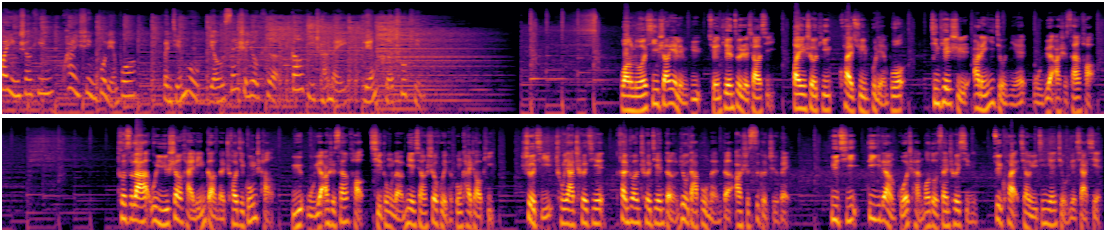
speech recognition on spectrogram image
欢迎收听《快讯不联播》，本节目由三十六克高低传媒联合出品。网罗新商业领域全天最热消息，欢迎收听《快讯不联播》。今天是二零一九年五月二十三号。特斯拉位于上海临港的超级工厂于五月二十三号启动了面向社会的公开招聘，涉及冲压车间、焊装车间等六大部门的二十四个职位。预期第一辆国产 Model 3车型最快将于今年九月下线。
